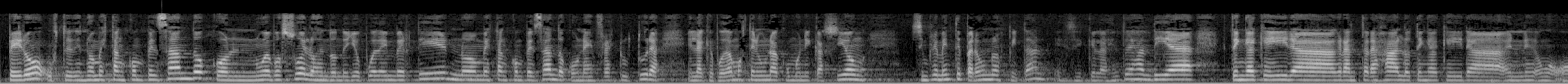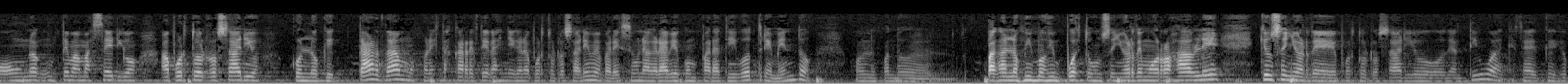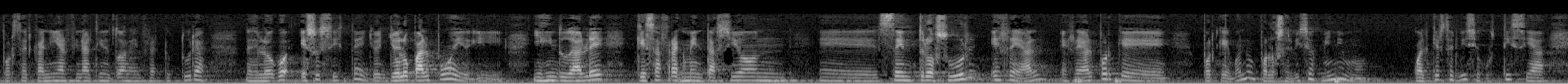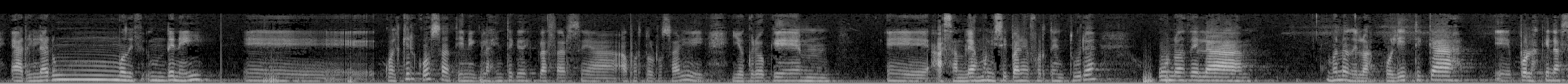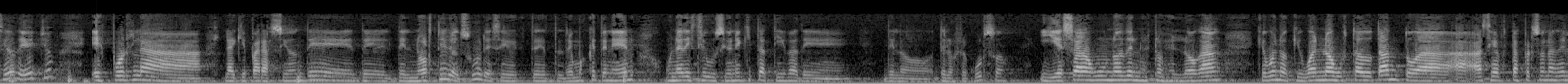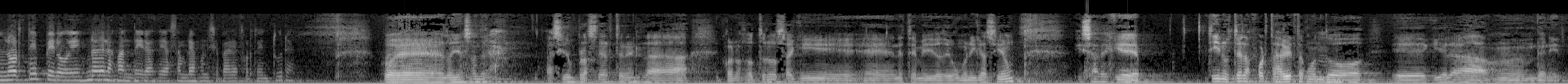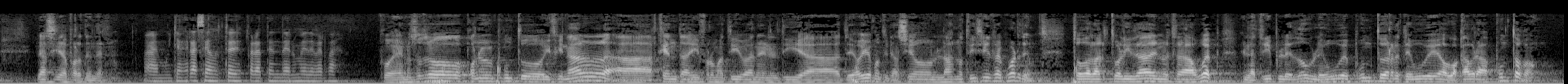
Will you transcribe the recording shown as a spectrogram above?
pero ustedes no me están compensando con nuevos suelos en donde yo pueda invertir, no me están compensando con una infraestructura en la que podamos tener una comunicación simplemente para un hospital. Es decir, que la gente de Jandía tenga que ir a Gran Tarajal o tenga que ir a un tema más serio a Puerto del Rosario, con lo que tardamos con estas carreteras en llegar a Puerto del Rosario, me parece un agravio comparativo tremendo. Cuando pagan los mismos impuestos un señor de Morrojable que un señor de Puerto Rosario de Antigua, que, por cercanía al final tiene todas las infraestructuras. Desde luego, eso existe, yo, yo lo palpo y, es indudable que esa fragmentación eh, centro-sur es real, es real porque, porque, bueno, por los servicios mínimos. Cualquier servicio, justicia, arreglar un, un DNI, eh, cualquier cosa tiene la gente que desplazarse a, Puerto Rosario y, yo creo que mm, eh, asambleas municipales de Fortentura una de las bueno de las políticas eh, por las que nació de hecho es por la, la equiparación de, del norte y del sur. Es decir tendremos que tener una distribución equitativa de los recursos y ese es uno de nuestros eslogans que bueno que igual no ha gustado tanto a, a, ciertas personas del norte pero es una de las banderas de asambleas municipales de Fortentura pues doña Sandra ha sido un placer tenerla con nosotros aquí eh, en este medio de comunicación. Y sabe que tiene usted las puertas abiertas cuando eh, quiera mm, venir. Gracias por atendernos. Muchas gracias a ustedes por atenderme de verdad pues nosotros ponemos punto y final a agenda informativa en el día de hoy. A continuación, las noticias y recuerden toda la actualidad en nuestra web en la www.rtvaguacabra.com.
